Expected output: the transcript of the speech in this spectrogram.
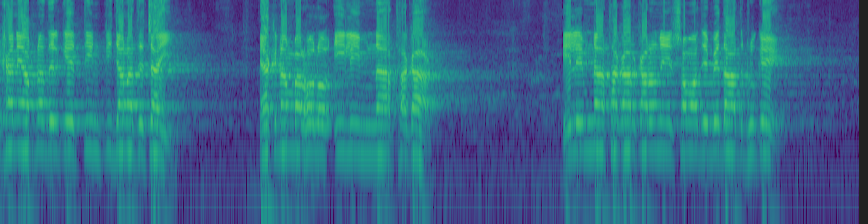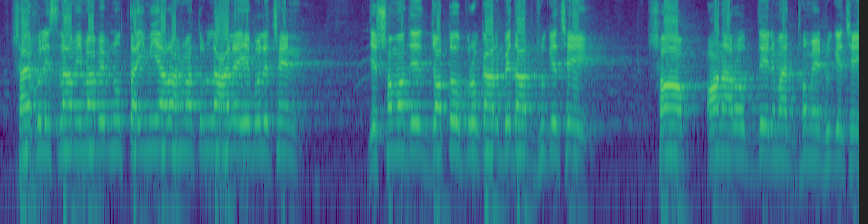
এখানে আপনাদেরকে তিনটি জানাতে চাই। এক নাম্বার হলো ইলিম না থাকা ইলিম না থাকার কারণে সমাজে বেদাত ঢুকে। শায়খুল ইসলাম ইমাম ইবনু তাইমিয়া রহমাতুল্লাহ আলাইহি বলেছেন যে সমাজে যত প্রকার বেদাত ঢুকেছে, সব অনারবদের মাধ্যমে ঢুকেছে।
